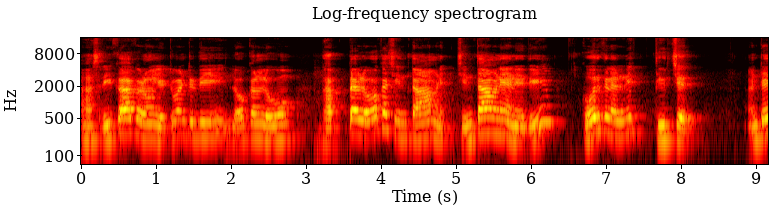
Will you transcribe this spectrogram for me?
ఆ శ్రీకాకుళం ఎటువంటిది? లోకంలో భక్తలోక చింతామణి. చింతామణి అనేది కోరికలన్నీ తీర్చేది. అంటే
